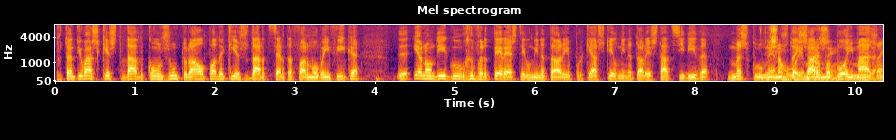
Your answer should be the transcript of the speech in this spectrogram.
Portanto, eu acho que este dado conjuntural pode aqui ajudar, de certa forma, o Benfica. Eh, Eu não digo reverter esta eliminatória, porque acho que a eliminatória está decidida, mas pelo menos uma deixar uma imagem. boa imagem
